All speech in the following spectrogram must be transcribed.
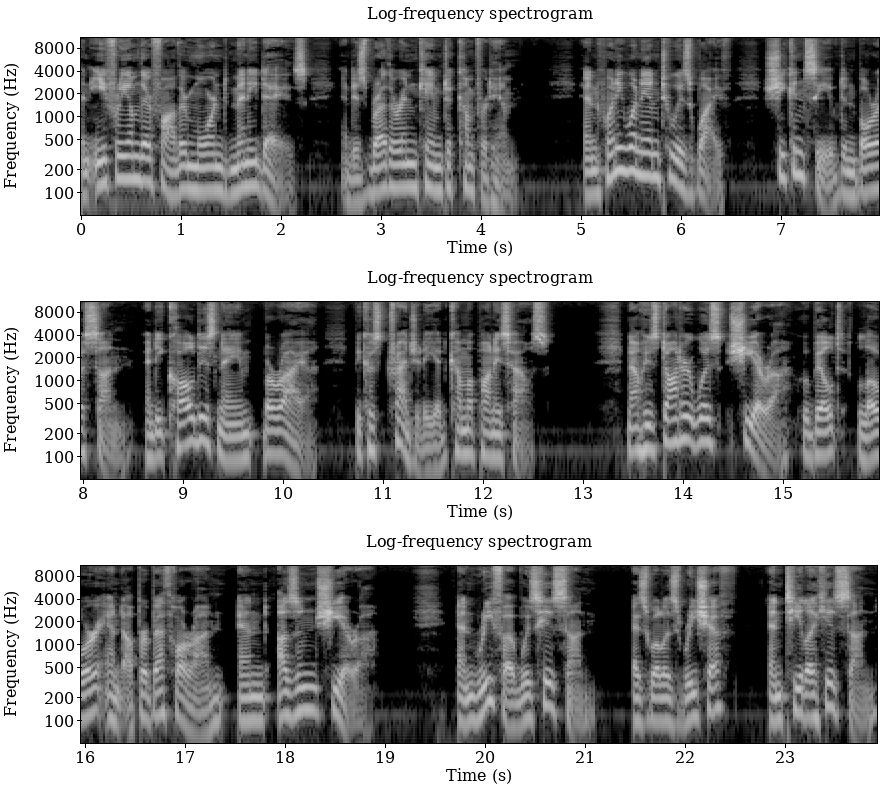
Then Ephraim their father mourned many days, and his brethren came to comfort him. And when he went in to his wife, she conceived and bore a son, and he called his name Beriah, because tragedy had come upon his house. Now his daughter was Sheerah, who built Lower and Upper Bethhoron, and Uzzen Sheerah. And Repha was his son, as well as Resheph, and Telah his son,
